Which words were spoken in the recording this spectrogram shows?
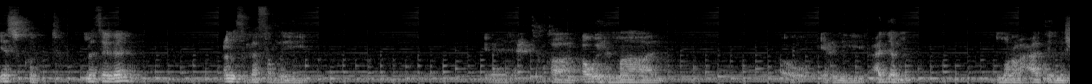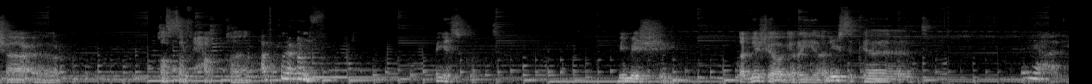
يسكت مثلا عنف لفظي احتقار أو إهمال أو يعني عدم مراعاة المشاعر قصر في حقه هذا كله عنف. فيسكت. بيمشي. طيب ليش يا ريال؟ ليش سكت؟ عيالي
